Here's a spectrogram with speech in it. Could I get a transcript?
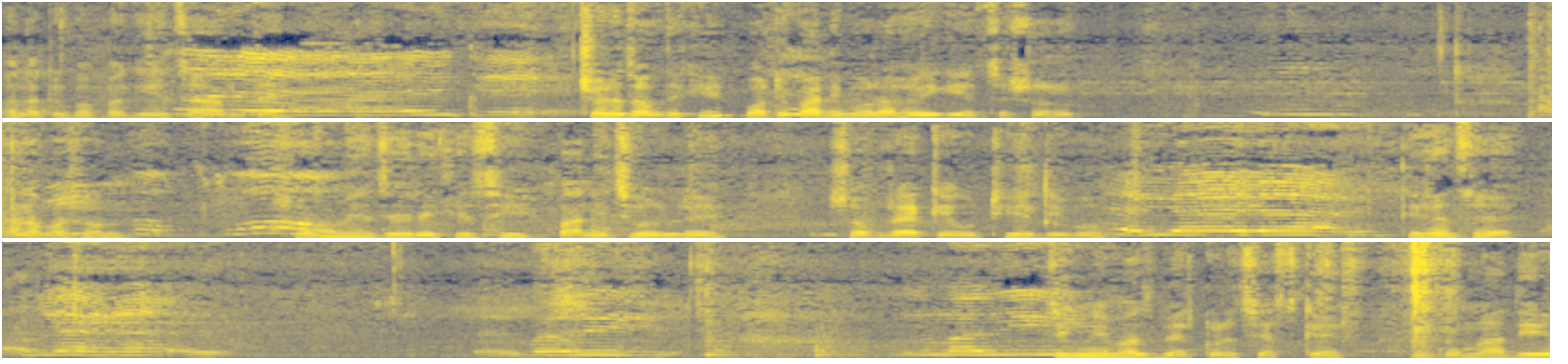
খালাকে পাপা গিয়েছে আনতে। সরে যাও দেখি, পটে পানি ভরা হয়ে গিয়েছে, সরো। থালা বাসন সব মেজে রেখেছি, পানি ঝরলে সব র্যাকে উঠিয়ে দিব। ঠিক আছে? চিংড়ি মাছ বের করেছি আজকে। কুমড়া দিয়ে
